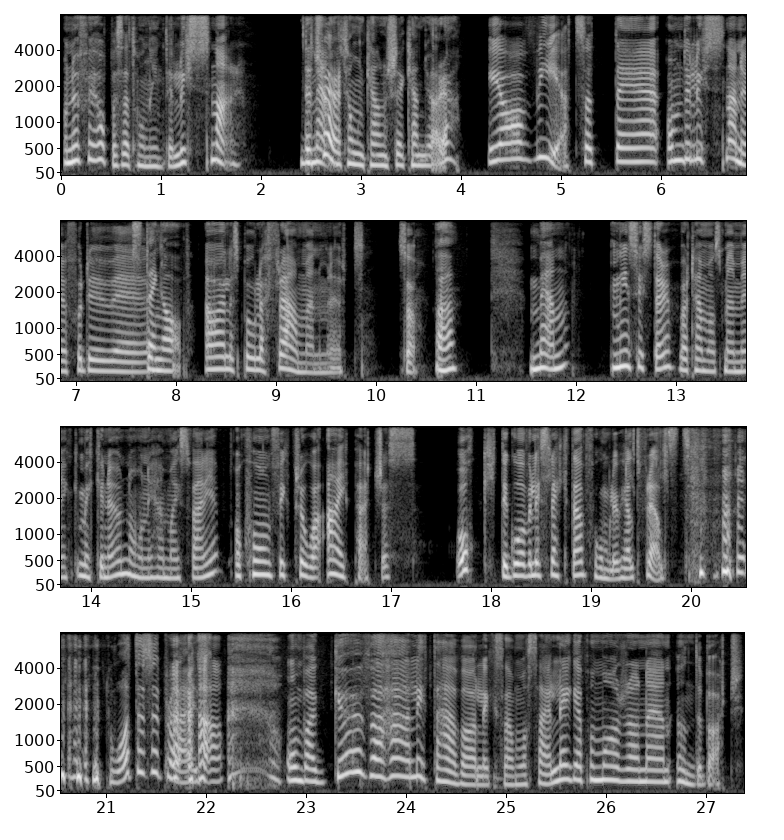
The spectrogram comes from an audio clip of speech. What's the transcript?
Och nu får jag hoppas att hon inte lyssnar. det Men- tror jag att hon kanske kan göra. Jag vet, så att, eh, om du lyssnar nu får du... Eh, Stänga av. Ja, eller spola fram en minut. Så. Ja. Men min syster har varit hemma hos mig mycket, mycket nu när hon är hemma i Sverige. Och hon fick prova eyepatches. Och det går väl i släkten för hon blev helt frälst. What a surprise! Ja. Hon bara, gud vad härligt det här var liksom. Och så här, lägga på morgonen, underbart.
